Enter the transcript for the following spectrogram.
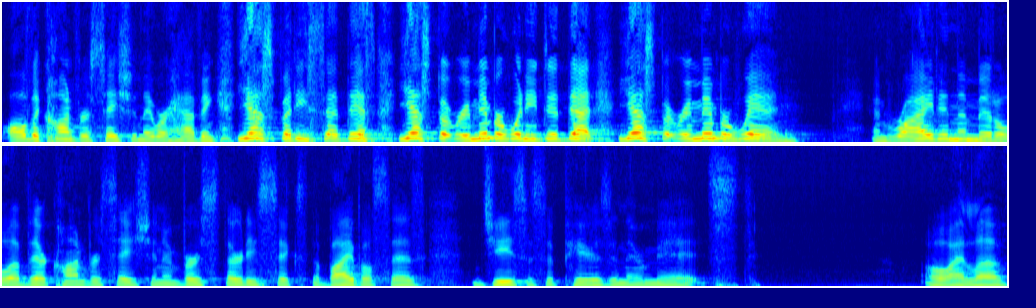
all the conversation they were having? Yes, but he said this. Yes, but remember when he did that. Yes, but remember when. And right in the middle of their conversation, in verse 36, the Bible says, Jesus appears in their midst. Oh, I love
